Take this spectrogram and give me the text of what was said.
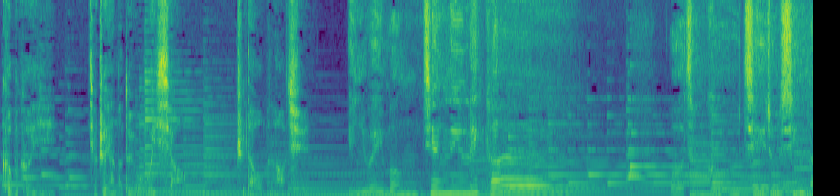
可不可以就这样的对我微笑，直到我们老去？因为梦见你离开，我从哭泣中醒来。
